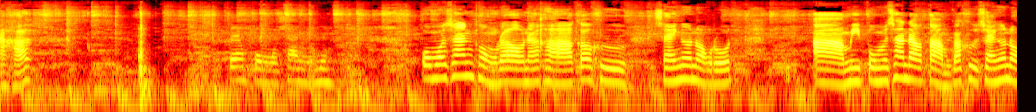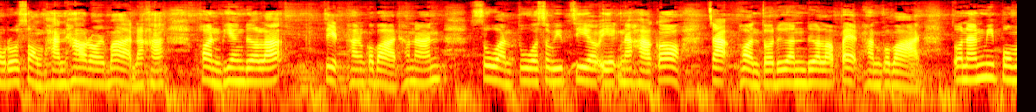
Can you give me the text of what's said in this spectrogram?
นะคะ แจ้งโปรโมชั่นนิดนึงโปรโมชั่นของเรานะคะก็คือใช้เงินออกรถมีโปรโมชั่นดาวต่ำก็คือใช้เงินออกรถ 2,500 บาทนะคะ ผ่อนเพียงเดือนละ 7,000 กว่าบาทเท่านั้น ส่วนตัว Swift GLX นะคะ ก็จะผ่อนต่อเดือนเดือนละ 8,000 กว่าบาท ตัวนั้นมีโปรโม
